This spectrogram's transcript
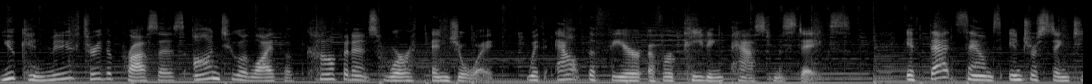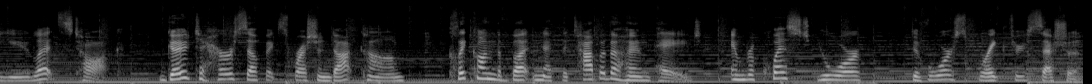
you can move through the process onto a life of confidence, worth, and joy. Without the fear of repeating past mistakes. If that sounds interesting to you, let's talk. Go to herselfexpression.com, click on the button at the top of the homepage, and request your divorce breakthrough session.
